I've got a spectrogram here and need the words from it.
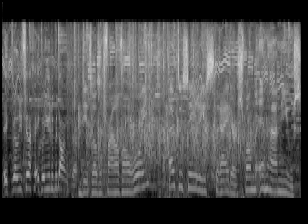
Ik wil u zeggen, ik wil jullie bedanken. Dit was het verhaal van Roy uit de serie Strijders van NH Nieuws.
